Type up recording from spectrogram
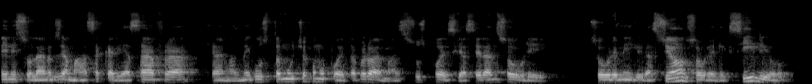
venezolano que se llamaba Zacarías Zafra, que además me gusta mucho como poeta, pero además sus poesías eran sobre, sobre migración, sobre el exilio,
